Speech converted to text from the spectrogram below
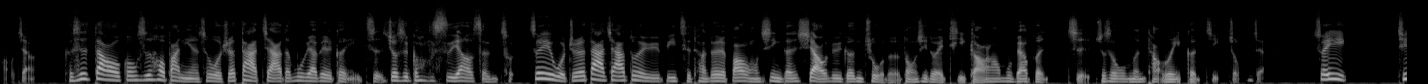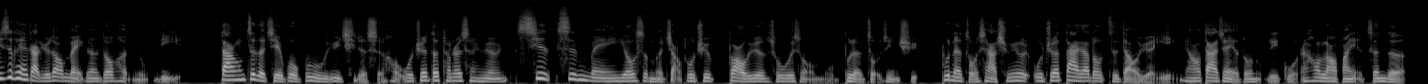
好这样。可是到公司后半年的时候，我觉得大家的目标变得更一致，就是公司要生存。所以我觉得大家对于彼此团队的包容性、跟效率、跟做的东西都会提高，然后目标更一致，就是我们讨论也更集中这样。所以其实可以感觉到每个人都很努力。当这个结果不如预期的时候，我觉得团队成员是是没有什么角度去抱怨说为什么我们不能走进去，不能走下去，因为我觉得大家都知道原因，然后大家也都努力过，然后老板也真的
